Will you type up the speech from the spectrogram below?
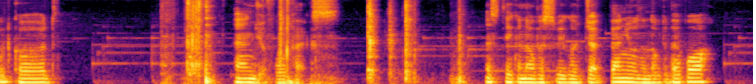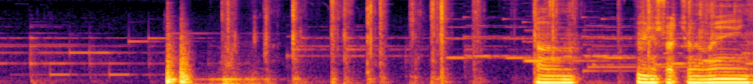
Code card. And your four packs. Let's take another swig of Jack Daniels and Dr. Pepper. Structure and Rain,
